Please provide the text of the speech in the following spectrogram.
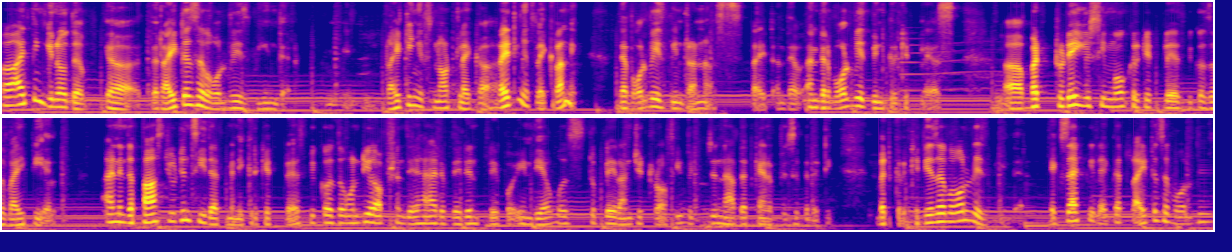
uh, i think you know the uh, the writers have always been there I mean, writing is not like a, writing is like running they've always been runners, right? And there and there have always been cricket players. Uh, but today you see more cricket players because of IPL. And in the past, you didn't see that many cricket players because the only option they had if they didn't play for India was to play Ranji Trophy, which didn't have that kind of visibility. But cricketers have always been there. Exactly like that, writers have always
